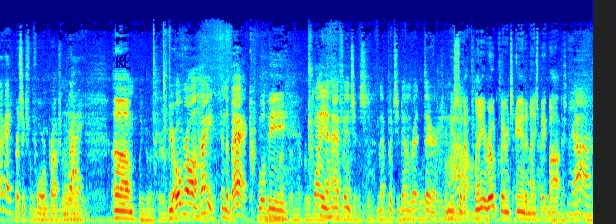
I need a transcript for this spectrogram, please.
Okay. or six foot four approximately. Right. Um, your overall height in the back will be 20 and a half inches. And that puts you down right there. And you still got plenty of road clearance and a nice big box. Yeah.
